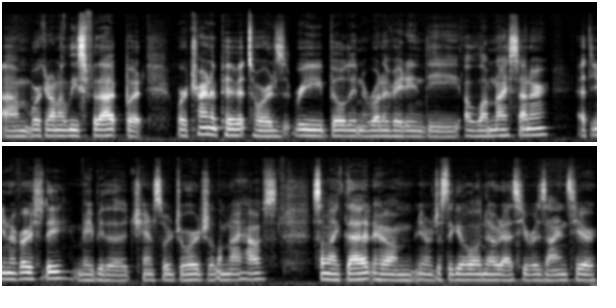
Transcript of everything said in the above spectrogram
um, working on a lease for that. But we're trying to pivot towards rebuilding and renovating the alumni center at the university, maybe the Chancellor George Alumni House, something like that. Um, you know, just to give a little note as he resigns here.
